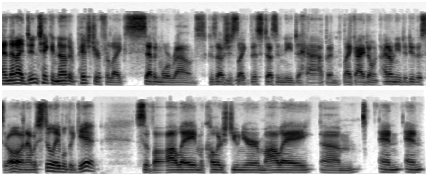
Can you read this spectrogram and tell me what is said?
and then I didn't take another pitcher for like seven more rounds because I was just mm-hmm. like, this doesn't need to happen. Like, I don't, I don't need to do this at all. And I was still able to get Savale, McCullers Jr., Male, um, and and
